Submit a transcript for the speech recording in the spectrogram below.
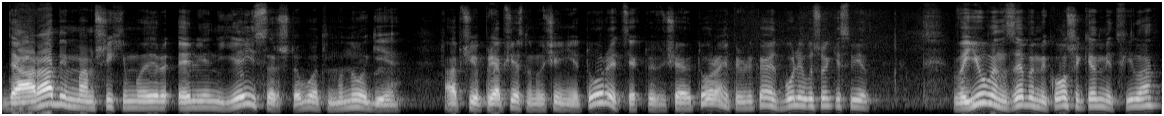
Да арабим мамшихим элин ейсер, что вот многие вообще при общественном изучении Торы, те, кто изучают Торы, они привлекают более высокий свет. В ювен зеба микол шикен митфила,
